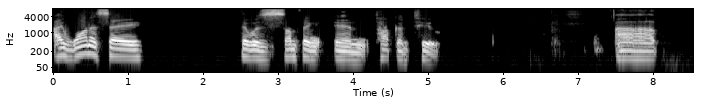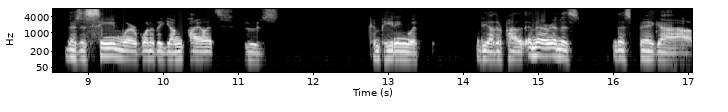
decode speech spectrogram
I want to say there was something in Top Gun 2. Uh, there's a scene where one of the young pilots who's competing with the other pilot, and they're in this this big uh,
